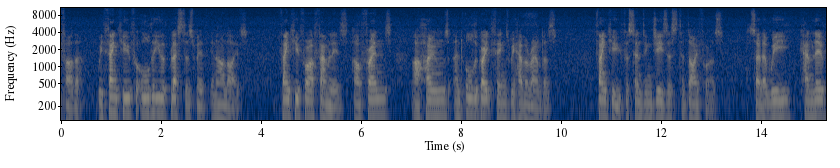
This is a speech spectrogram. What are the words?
Father, we thank you for all that you have blessed us with in our lives. Thank you for our families, our friends, our homes, and all the great things we have around us. Thank you for sending Jesus to die for us, so that we can live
